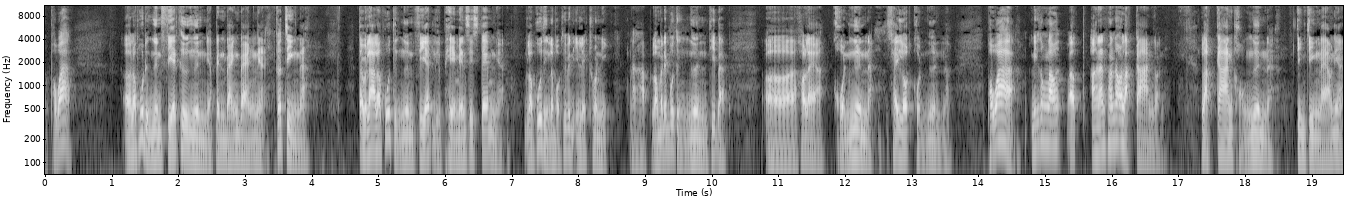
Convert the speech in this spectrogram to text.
ทย์ เพราะว่าเราพูดถึงเงิน Fiat คือเงินเนี่ยเป็นแบงก์แบงก์เนี่ยก็จริงนะแต่เวลาเราพูดถึงเงิน Fiat หรือ payment system เนี่ยเราพูดถึงระบบที่เป็นอิเล็กทรอนิกส์นะครับเราไม่ได้พูดถึงเงินที่แบบเเขาอะไรอะขนเงินอะใช้รถขนเงินนะ เพราะว่านี่ต้องเล่าอันนั้นเพราะเราหลักการก่อน หลักการของเงินอะจริง ๆ แล้วเนี่ย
